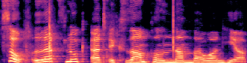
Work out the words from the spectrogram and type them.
So let's look at example number one here.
